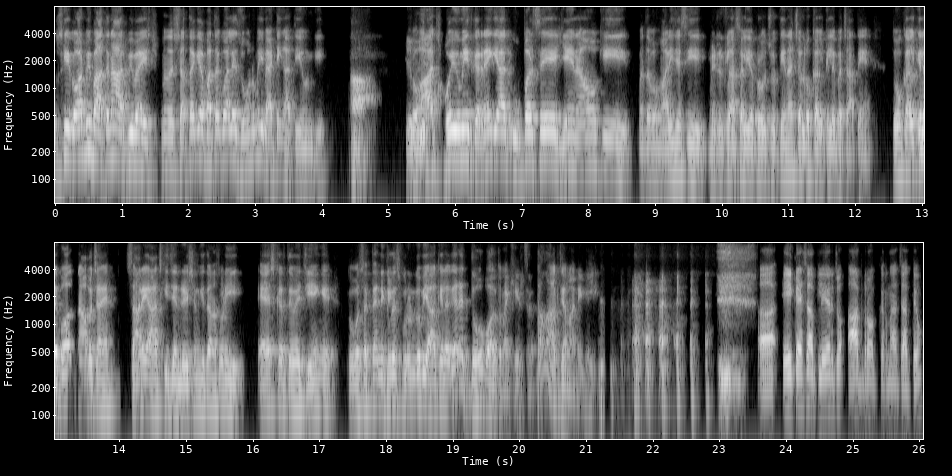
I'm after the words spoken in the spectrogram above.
उसकी एक और भी बात है ना आरपी भाई मतलब शतक या बतक वाले जोन में ही बैटिंग आती है उनकी। हाँ तो आज वही उम्मीद कर रहे हैं कि आज ऊपर से ये ना हो कि मतलब हमारी जैसी मिडिल क्लास वाली अप्रोच होती है ना चलो कल के लिए बचाते हैं। तो वो कल के लिए बहुत ना बचाएँ। सारे आज की जनरेशन की तरह थोड़ी ऐश करते हुए जिएँगे। तो हो सकता है निकोलस पुरन को भी आके लगे अरे दो बॉल तो मैं खेल सकता हूँ आग जमाने के लिए। एक ऐसा प्लेयर जो आप ड्रॉप करना चाहते हो,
